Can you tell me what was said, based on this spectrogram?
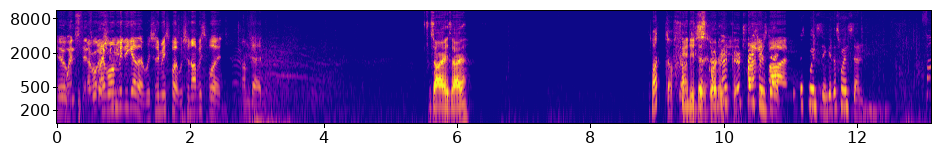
Yo, Winston's everyone, everyone me. be together. We shouldn't be split. We should not be split. I'm dead. Zarya, Zarya. What the fuck? Genji is discorded. Your, your Tracer's dead. Get this Winston. Get this Winston. Fire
